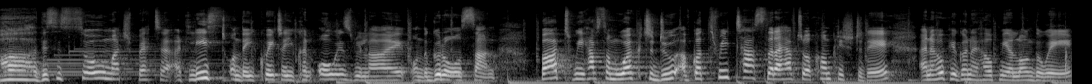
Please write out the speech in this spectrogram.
Ah, this is so much better. At least on the equator, you can always rely on the good old sun. But we have some work to do. I've got three tasks that I have to accomplish today, and I hope you're gonna help me along the way.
